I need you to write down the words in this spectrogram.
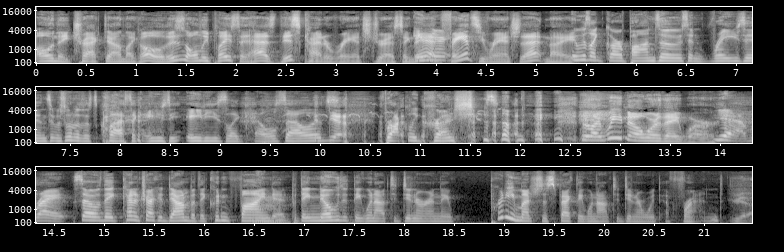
Oh, and they tracked down like, oh, this is the only place that has this kind of ranch dressing. They had fancy ranch that night. It was like garbanzos and raisins. It was one of those classic 80s, 80s like hell salads. Yeah. Broccoli crunch or something. They're like, we know where they were. Yeah, right. So they kind of tracked it down, but they couldn't find Hmm. it. But they know that they went out to dinner and they pretty much suspect they went out to dinner with a friend. Yeah.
